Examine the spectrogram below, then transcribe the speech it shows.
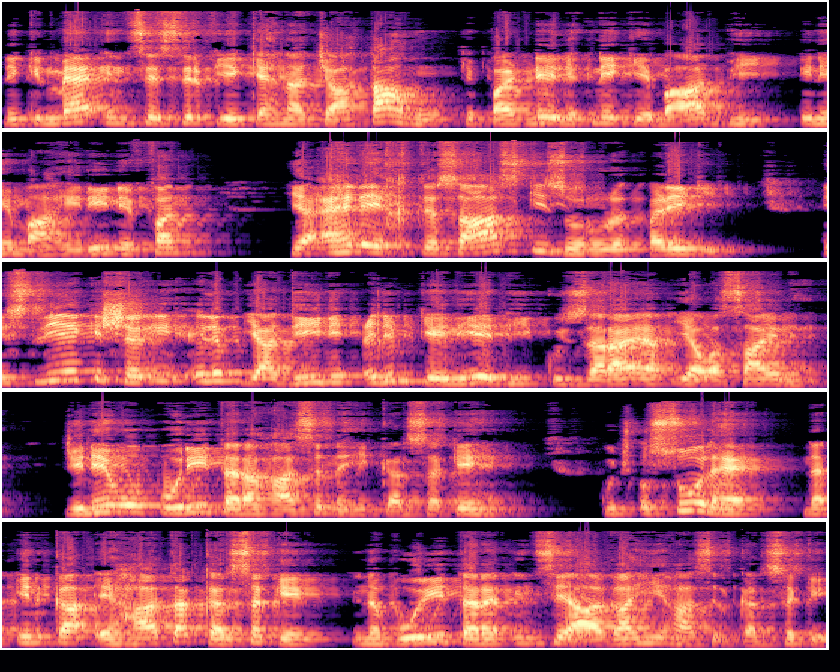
لیکن میں ان سے صرف یہ کہنا چاہتا ہوں کہ پڑھنے لکھنے کے بعد بھی انہیں ماہرین فن یا اہل اختصاص کی ضرورت پڑے گی۔ اس لیے کہ شرعی علم یا دینی علم کے لیے بھی کچھ ذرائع یا وسائل ہیں۔ جنہیں وہ پوری طرح حاصل نہیں کر سکے ہیں۔ کچھ اصول ہے نہ ان کا احاطہ کر سکے، نہ پوری طرح ان سے آگاہی حاصل کر سکے۔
